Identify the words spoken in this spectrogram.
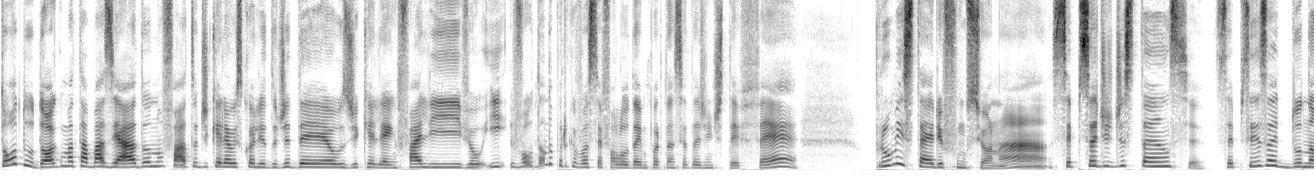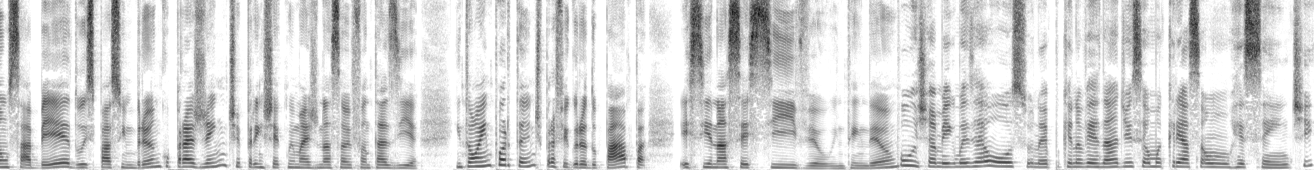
todo o dogma tá baseado no fato de que ele é o escolhido de Deus, de que ele é infalível. E voltando para o que você falou da importância da gente ter fé, para o mistério funcionar, você precisa de distância. Você precisa do não saber, do espaço em branco, para a gente preencher com imaginação e fantasia. Então é importante para a figura do Papa esse inacessível, entendeu? Puxa, amigo, mas é osso, né? Porque na verdade isso é uma criação recente,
